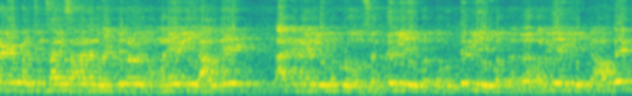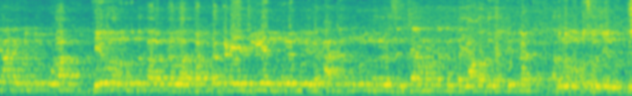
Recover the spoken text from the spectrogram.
ಕಡೆ ಪಂಚಮಸಾಲಿ ಸಮಾಜದ ವ್ಯಕ್ತಿಗಳು ಮನೆಯಲ್ಲಿ ಯಾವುದೇ ಕಾರ್ಯಗಳಲ್ಲಿ ಇವತ್ತು ಸತ್ತಿರಲಿ, ಇವತ್ತು ಹುಟ್ಟಿರಲಿ, ಇವತ್ತು ಮದುವೆಯಲ್ಲಿ ಯಾವುದೇ ಕಾರ್ಯಗಳಿದ್ರೂ ಕೂಡ ಕೇವಲ ಒಂದೊಂದು ತಾಲೂಕಿನಲ್ಲ, ಕಟ್ಟ ಕಡೆಯ ಜಿಲ್ಲೆ ಮೂಲೆ ಮೂಲೆಗೆ, ರಾಜ್ಯದ ಮೂಲೆ ಸಂಚಾರ ಮಾಡ್ತಕ್ಕಂಥ ಯಾವ್ದಾದ್ರು ವ್ಯಕ್ತಿ ಇದ್ರೆ ಅದು ನಮ್ಮ ಬಸವಜಯ ಮೂರ್ತಿ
